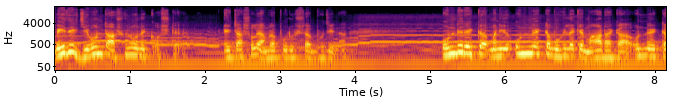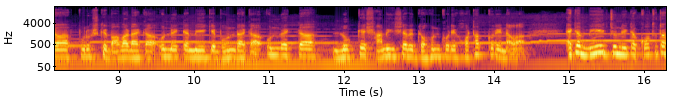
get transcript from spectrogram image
মেয়েদের জীবনটা আসলে অনেক কষ্টের। এইটা আসলে আমরা পুরুষরা বুঝি না। অন্যের একটা মানে অন্য একটা মহিলাকে মা ডাকা, অন্য একটা পুরুষকে বাবা ডাকা, অন্য একটা মেয়েকে বোন ডাকা, অন্য একটা লোককে স্বামী হিসাবে গ্রহণ করে হঠাৎ করে নেওয়া একটা মেয়ের জন্য এটা কতটা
